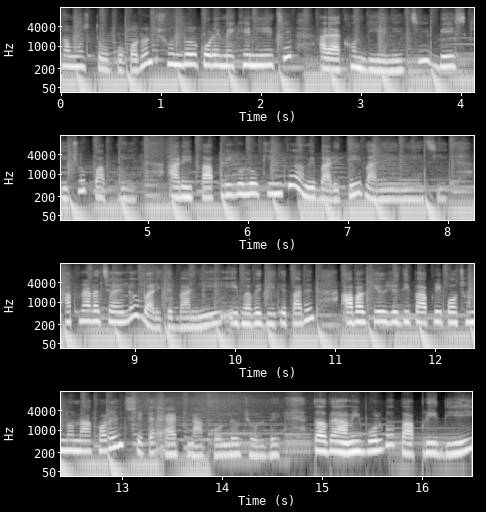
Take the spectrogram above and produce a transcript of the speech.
সমস্ত উপকরণ সুন্দর করে মেখে নিয়েছি আর এখন দিয়ে নিচ্ছি বেশ কিছু পাপড়ি। আর এই পাপড়িগুলো কিন্তু আমি বাড়িতেই বানিয়ে নিয়েছি। আপনারা চাইলেও বাড়িতে বানিয়ে এভাবে দিতে পারেন। আবার কেউ যদি পাপড়ি পছন্দ না করেন, সেটা অ্যাড না করলেও চলবে। তবে আমি বলব, পাপড়ি দিয়েই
